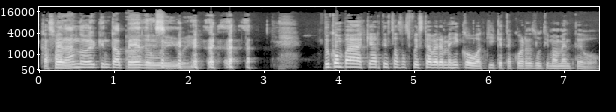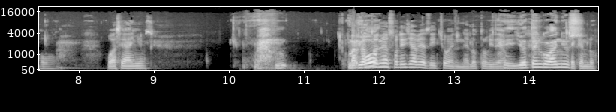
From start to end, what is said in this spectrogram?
cazando. Esperando a ver quién está pedo, Ah, güey. sí, güey. ¿Tú, compa, qué artistas has fuiste a ver en México o aquí que te acuerdes últimamente o, o- o hace años? Marco Yo- Antonio Solís ya habías dicho en el otro video. Sí, yo tengo años, Chéquenlo.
